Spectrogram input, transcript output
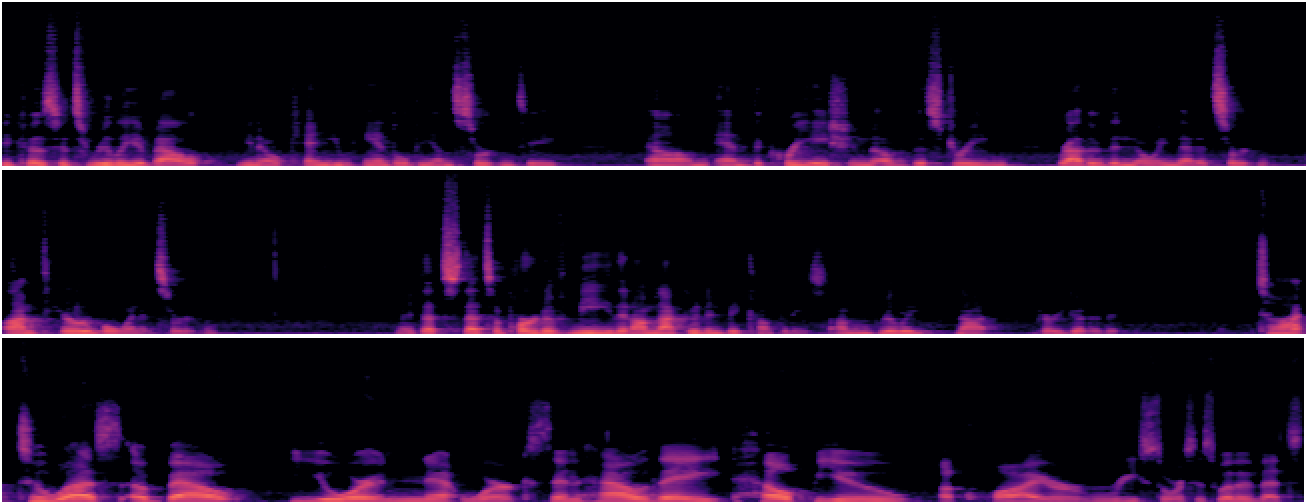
because it's really about, you know, can you handle the uncertainty um, and the creation of this dream rather than knowing that it's certain. I'm terrible when it's certain. Right? That's, that's a part of me that I'm not good in big companies. I'm really not very good at it. Talk to us about your networks and how they help you acquire resources, whether that's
